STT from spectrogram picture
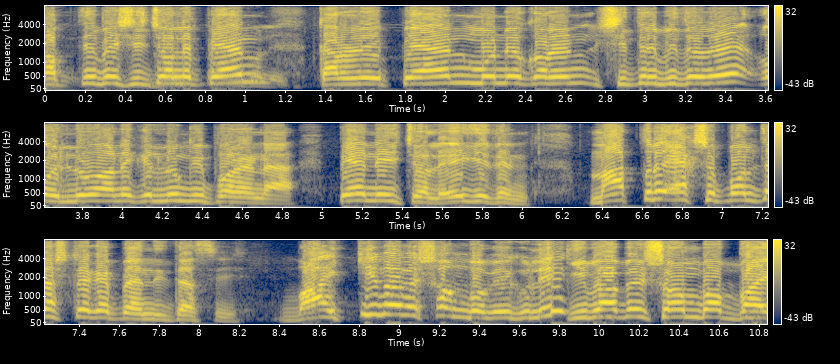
সবচেয়ে বেশি চলে প্যান কারণ এই প্যান মনে করেন শীতের ভিতরে ওই লো অনেকে লুঙ্গি পরে না প্যানই চলে। এই যে দেন মাত্র একশো পঞ্চাশ টাকায় প্যান দিতেছি। ভাই কীভাবে সম্ভব এগুলি? কীভাবে সম্ভব ভাই?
